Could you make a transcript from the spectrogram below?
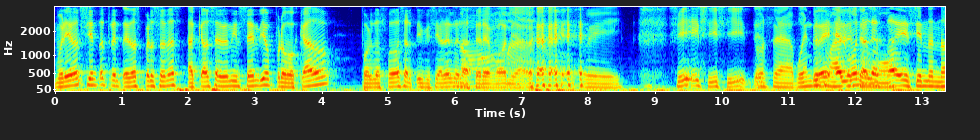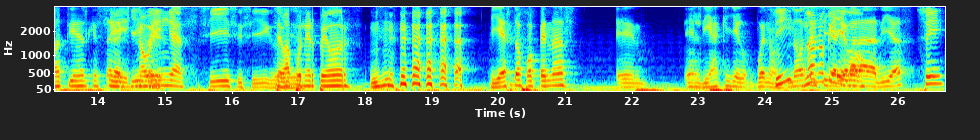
Murieron 132 personas a causa de un incendio provocado por los fuegos artificiales de la ceremonia. güey. sí, sí, sí. O sea, buen desmadre el mundo le está diciendo, no tienes que estar Sí, aquí. no güey". vengas. Sí, sí, sí, güey. Se va a poner peor. Y esto fue apenas en el día que llegó. Bueno, Sí, no, no, sé no si que ya llegó. llevará días. Sí.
